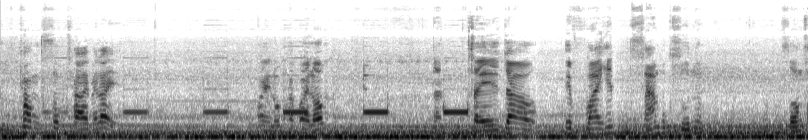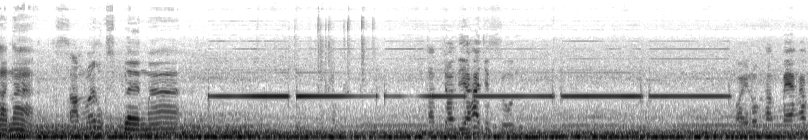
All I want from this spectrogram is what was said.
ู่ช่องสมชายไปไล่อ้อยล้มครับอ้อยล้มตัดใส่เจ้า FYH 360ครับสองคันหน้า 360 แรงมา ตัดจอนเดีย570อ้อยล้มทั้งแปลงครับ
